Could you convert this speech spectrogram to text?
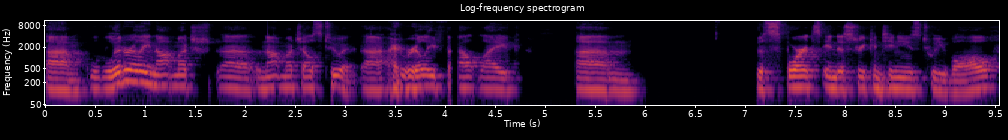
Um, literally not much, uh, not much else to it. Uh, I really felt like um, the sports industry continues to evolve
